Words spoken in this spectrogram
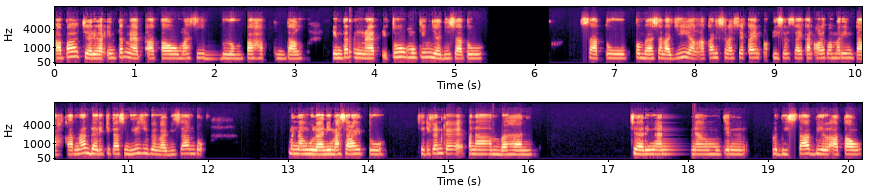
apa jaringan internet atau masih belum paham tentang internet itu mungkin jadi satu satu pembahasan lagi yang akan diselesaikan diselesaikan oleh pemerintah karena dari kita sendiri juga nggak bisa untuk menanggulangi masalah itu Jadi kan kayak penambahan jaringan yang mungkin lebih stabil atau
